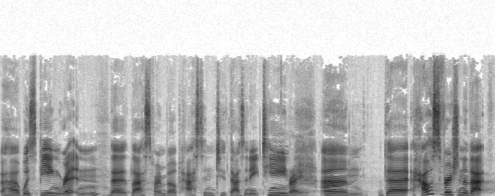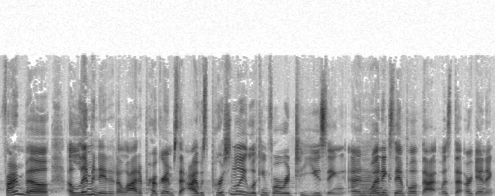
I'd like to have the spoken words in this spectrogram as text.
uh, was being written, the last farm bill passed in 2018, right. um, the House version of that farm bill eliminated a lot of programs that I was personally looking forward to using. And mm. one example of that was the organic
